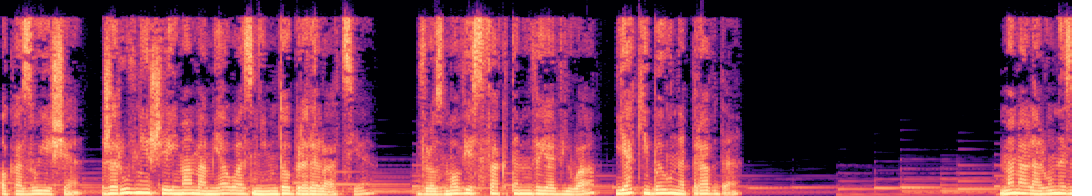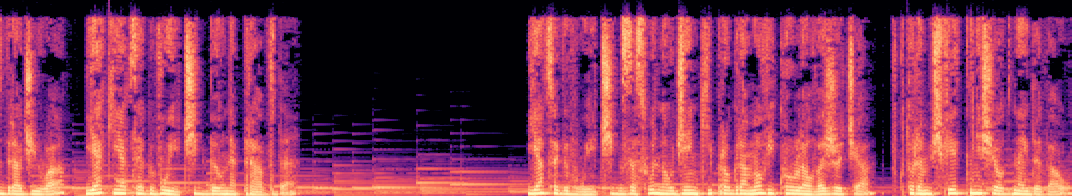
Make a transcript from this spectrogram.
Okazuje się, że również jej mama miała z nim dobre relacje. W rozmowie z faktem wyjawiła, jaki był naprawdę. Mama Laluny zdradziła, jaki Jacek Wójcik był naprawdę. Jacek Wójcik zasłynął dzięki programowi Królowe Życia, w którym świetnie się odnajdywał.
